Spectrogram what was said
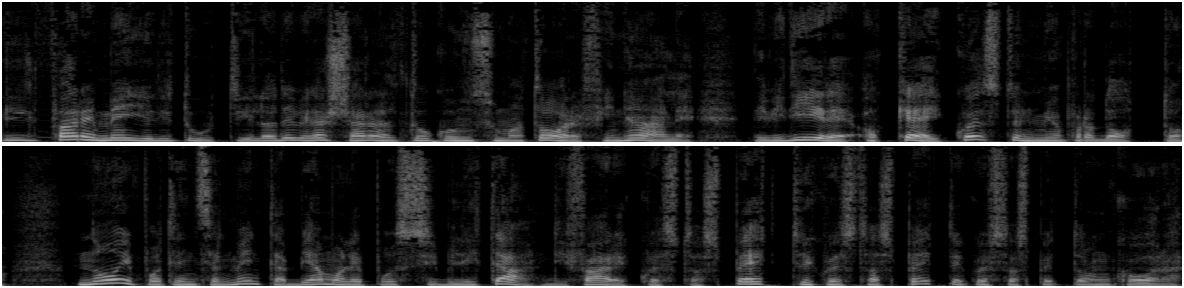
il fare meglio di tutti lo devi lasciare al tuo consumatore finale. Devi dire: Ok, questo è il mio prodotto. Noi potenzialmente abbiamo le possibilità di fare questo aspetto e questo aspetto e questo aspetto ancora.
